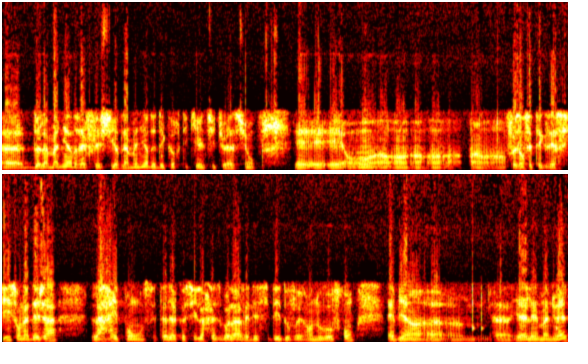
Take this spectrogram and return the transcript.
euh, de la manière de réfléchir, de la manière de décortiquer une situation. Et, et, et en, en, en, en, faisant cet exercice, on a déjà la réponse. C'est-à-dire que si le Hezbollah avait décidé d'ouvrir un nouveau front, eh bien, euh, euh, Yael Emmanuel,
